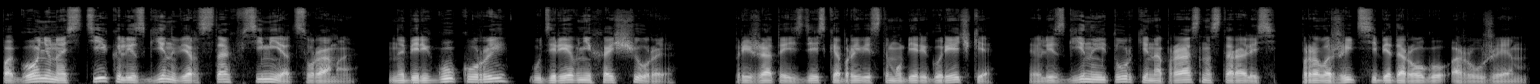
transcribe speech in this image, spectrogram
погоню настиг Лезгин в верстах в семи от Сурама, на берегу Куры у деревни Хащуры. Прижатые здесь к обрывистому берегу речки, лезгины и турки напрасно старались проложить себе дорогу оружием.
